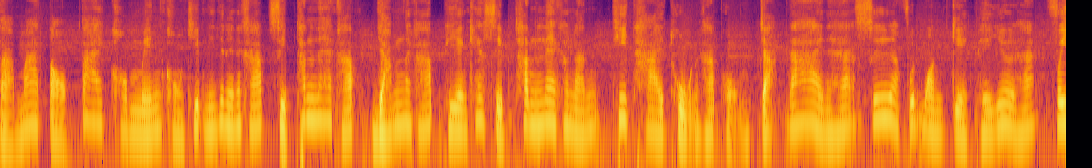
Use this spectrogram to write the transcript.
สามารถตอบใต้คอมเมนต์ของคลิปนี้ได้เลยนะครับ 10 ท่านแรกครับ ย้ำนะครับ เพียงแค่ 10 ท่านแรกเท่านั้นที่ทายถูกนะครับผมจะได้นะฮะเสื้อฟุตบอลเกตเพลเยอร์ฮะฟรี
